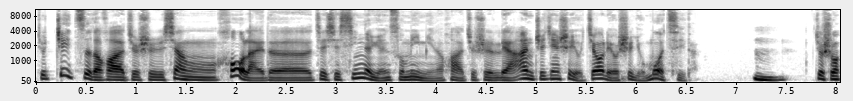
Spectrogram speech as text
就这次的话，就是像后来的这些新的元素命名的话，就是两岸之间是有交流、是有默契的。嗯，就说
